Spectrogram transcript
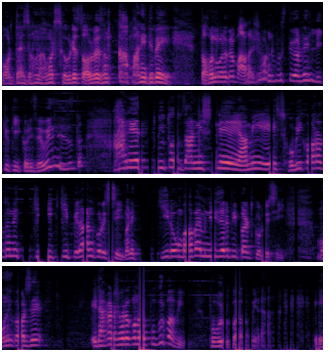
পর্দায় যখন আমার ছবিটা চলবে, যখন কাঁপানি দেবে, তখন মনে কর বাংলাদেশ মানুষ বুঝতে পারবে লিখু কি করেছে, বুঝছিস? তো? আরে তুই তো জানিস নে, আমি এই ছবি করার জন্য কি কি প্ল্যান করেছি? মানে কীরকম ভাবে আমি নিজের প্রিপেয়ার করেছি? মনে কর যে এই ঢাকা শহরে কোনো পুকুর পাবি? পুকুর পাবি না। এই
